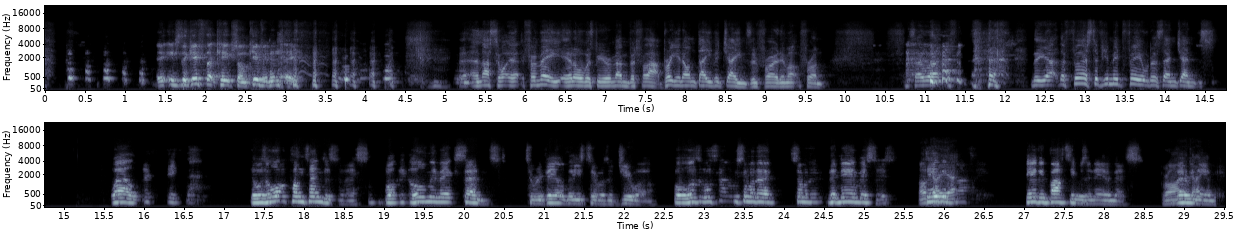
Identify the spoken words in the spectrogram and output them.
He's the gift that keeps on giving, isn't he? and that's what, for me, he'll always be remembered for that. Bringing on David James and throwing him up front. So uh, the uh, the first of your midfielders, then, gents. Well, it, it, there was a lot of contenders for this, but it only makes sense to reveal these two as a duo. But we'll, we'll start with some of the some of the, the near misses. Okay, David, yeah, Batty, David Batty was a near miss. right. Very Okay. near miss.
